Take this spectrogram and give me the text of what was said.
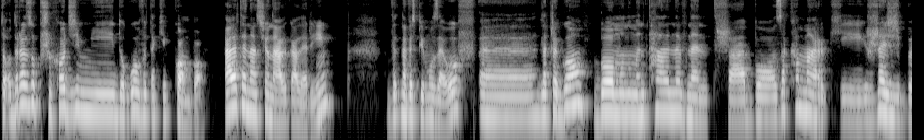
to od razu przychodzi mi do głowy takie kombo. Alte National Gallery na Wyspie Muzeów. E, dlaczego? Bo monumentalne wnętrza, bo zakamarki, rzeźby,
